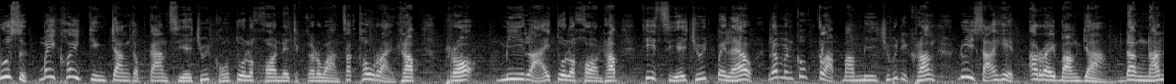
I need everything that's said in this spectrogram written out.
รู้สึกไม่ค่อยจริงจังกับการเสียชีวิตของตัวละครในจักรวาลสักเท่าไหร่ครับ เพราะมีหลายตัวละครครับ ที่เสียชีวิตไปแล้ว แล้วมันก็กลับมามีชีวิตอีกครั้ง ด้วยสาเหตุอะไรบางอย่าง ดังนั้น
